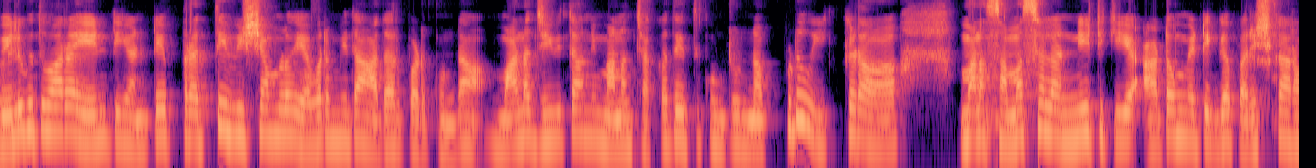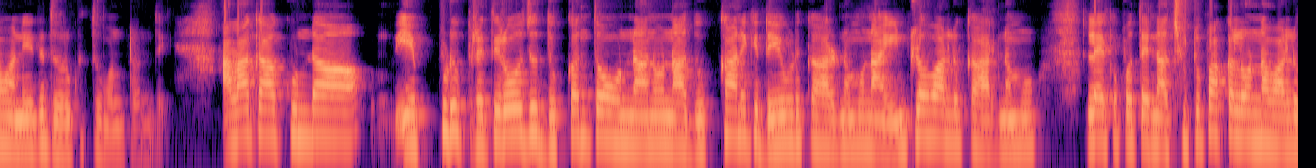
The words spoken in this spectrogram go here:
వెలుగు ద్వారా ఏంటి అంటే ప్రతి విషయంలో ఎవరి మీద ఆధారపడకుండా మన జీవితాన్ని మనం చక్కదిద్దుకుంటున్నప్పుడు ఇక్కడ మన సమస్యలన్నిటికీ ఆటోమేటిక్గా పరిష్కారం అనేది దొరుకుతూ ఉంటుంది. అలా కాకుండా ఎప్పుడు ప్రతిరోజు దుఃఖంతో ఉన్నాను. నా దుఃఖానికి దేవుడు కారణము నా ఇంట్లో వాళ్ళు కారణము లేకపోతే నా చుట్టుపక్కల ఉన్న వాళ్ళు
